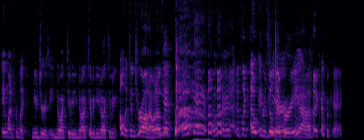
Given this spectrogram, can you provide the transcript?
it went from like New Jersey, no activity, no activity, no activity. Oh, it's in Toronto, and I was Yeah, like, okay, okay. it's like out for It's here, delivery. yeah. like okay,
